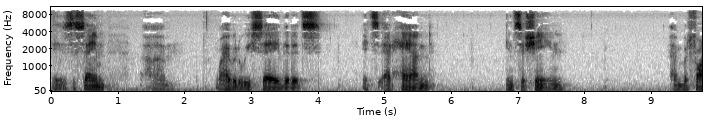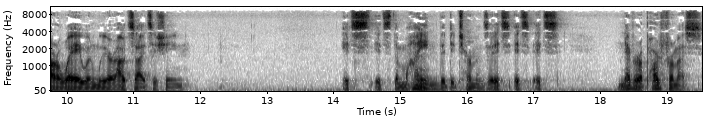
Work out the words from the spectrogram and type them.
It's the same. Um, why would we say that it's it's at hand in Sesshin, um, but far away when we are outside Sesshin. It's it's the mind that determines it. It's it's it's never apart from us.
